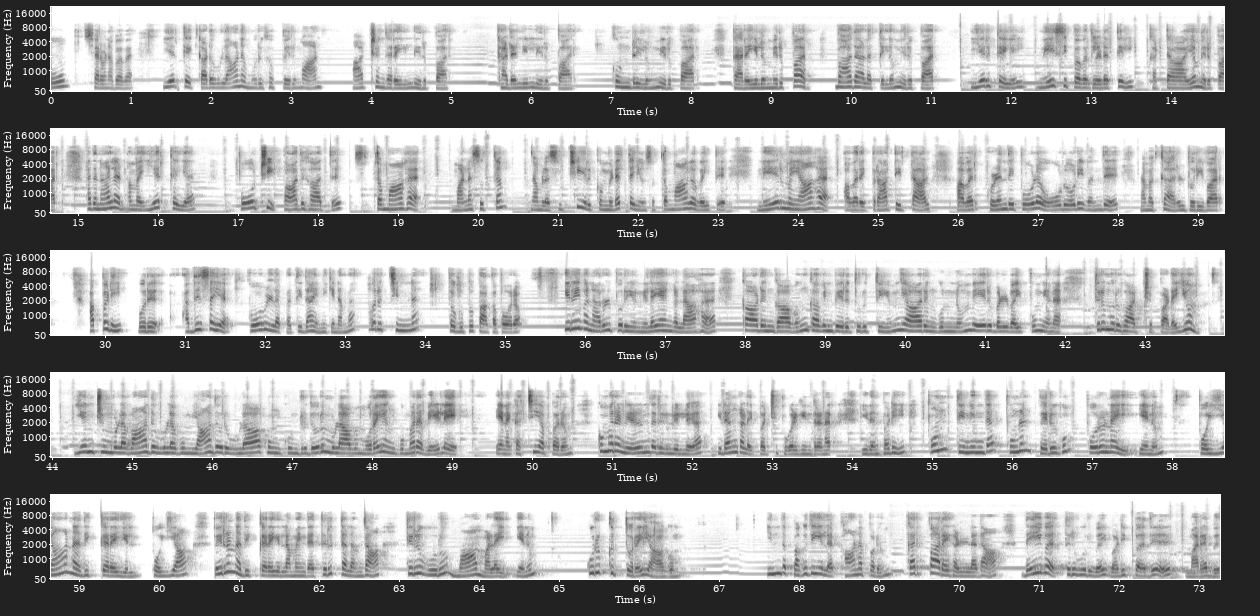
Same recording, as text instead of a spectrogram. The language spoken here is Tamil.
ஓம் சரவணபவ இயற்கை கடவுளான முருகப் பெருமான் ஆற்றங்கரையில் இருப்பார் கடலில் இருப்பார் குன்றிலும் இருப்பார் தரையிலும் இருப்பார் பாதாளத்திலும் இருப்பார். இயற்கையை நேசிப்பவர்களிடத்தில் கட்டாயம் இருப்பார். அதனால நம்ம இயற்கைய போற்றி பாதுகாத்து சுத்தமாக மன சுத்தம் நம்மளை சுற்றி இருக்கும் இடத்தையும் சுத்தமாக வைத்து நேர்மையாக அவரை பிரார்த்தித்தால் அவர் குழந்தை போல ஓடோடி வந்து நமக்கு அருள் புரிவார். அப்படி ஒரு அதிசய கோவில பத்தி தான் இன்னைக்கு நம்ம ஒரு சின்ன தொகுப்பு பார்க்க போறோம். இறைவன் அருள் புரியும் நிலையங்களாக காடுங்காவும் கவின் பேரு துருத்தியும் யாருங்குன்னும் வேறுபல் வைப்பும் என திருமுருகாற்று படையும். என்றும் உளவாது உளவும் யாதொரு உலாகும் குன்றுதொரும் உலாவும் உரையங்குமர வேளே என கச்சியப்பரும் குமரன் எழுந்தருளிலுள்ள இடங்களை பற்றி புகழ்கின்றனர். இதன்படி புன் திணிந்த புனல் பெருகும் பொருணை எனும் பொய்யா நதிக்கரையில் பொய்யா பெருநதிக்கரையில் அமைந்த திருத்தலம்தான் திருவுரு மாமலை எனும் குறுக்குத்துறை ஆகும். இந்த பகுதியில காணப்படும் கற்பாறைகள்ல தான் தெய்வ திருவுருவை வடிப்பது மரபு.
